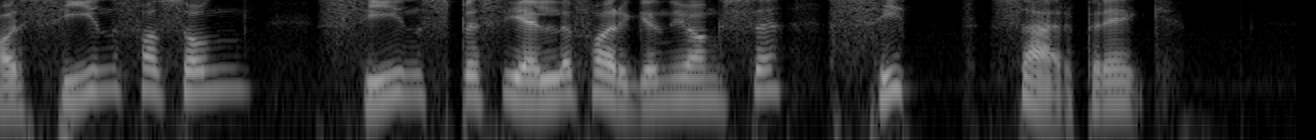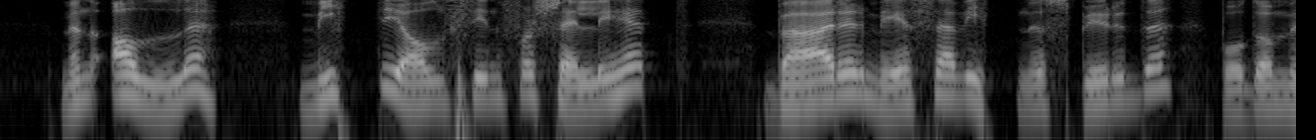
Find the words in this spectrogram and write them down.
har sin fasong, sin spesielle fargenyanse, sitt særpreg. Men alle, midt i all sin forskjellighet, bærer med seg vitnesbyrdet både om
